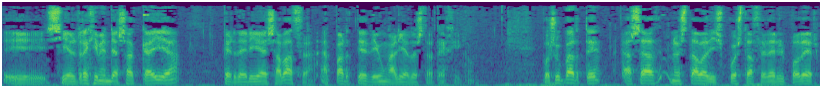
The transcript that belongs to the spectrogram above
Y si el régimen de Assad caía, perdería esa baza, aparte de un aliado estratégico. Por su parte, Assad no estaba dispuesto a ceder el poder,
